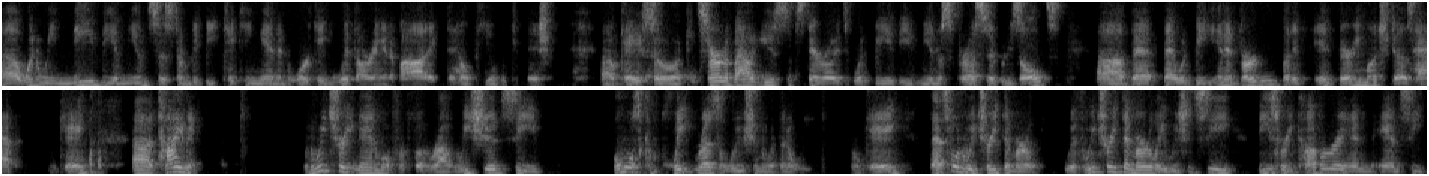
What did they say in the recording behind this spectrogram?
uh, when we need the immune system to be kicking in and working with our antibiotic to help heal the condition. Okay, so a concern about use of steroids would be the immunosuppressive results. Uh, that that would be inadvertent, but it, it very much does happen. Okay, uh, timing. When we treat an animal for foot rot, we should see almost complete resolution within a week. Okay, that's when we treat them early. If we treat them early, we should see these recover and, and see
